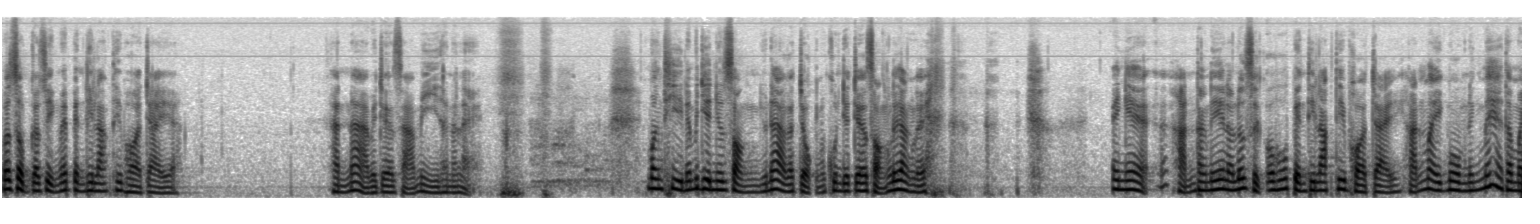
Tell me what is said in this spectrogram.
ประสบกับสิ่งไม่เป็นที่รักที่พอใจอะหันหน้าไปเจอสามีเท่านั้นแหละ บางทีนะไปยืนอยู่สองอยู่หน้ากระจกนะคุณจะเจอสองเรื่องเลย ไอ้เงี้ยหันทางนี้เรารู้สึกโอ้โหเป็นที่รักที่พอใจ หันมาอีกมุมหนึ่งแม่ทำไม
